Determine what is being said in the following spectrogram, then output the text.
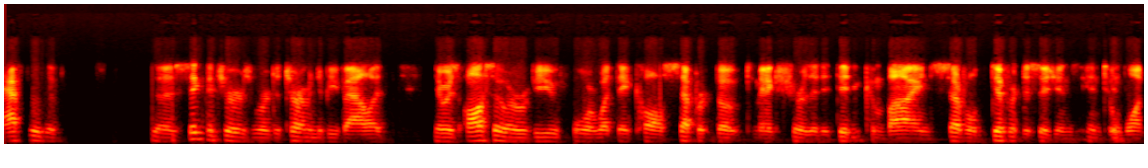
after the the signatures were determined to be valid, there was also a review for what they call separate vote to make sure that it didn't combine several different decisions into one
